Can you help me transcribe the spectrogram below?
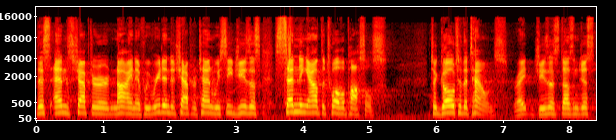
this ends chapter 9, if we read into chapter 10, we see Jesus sending out the 12 apostles to go to the towns, right? Jesus doesn't just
